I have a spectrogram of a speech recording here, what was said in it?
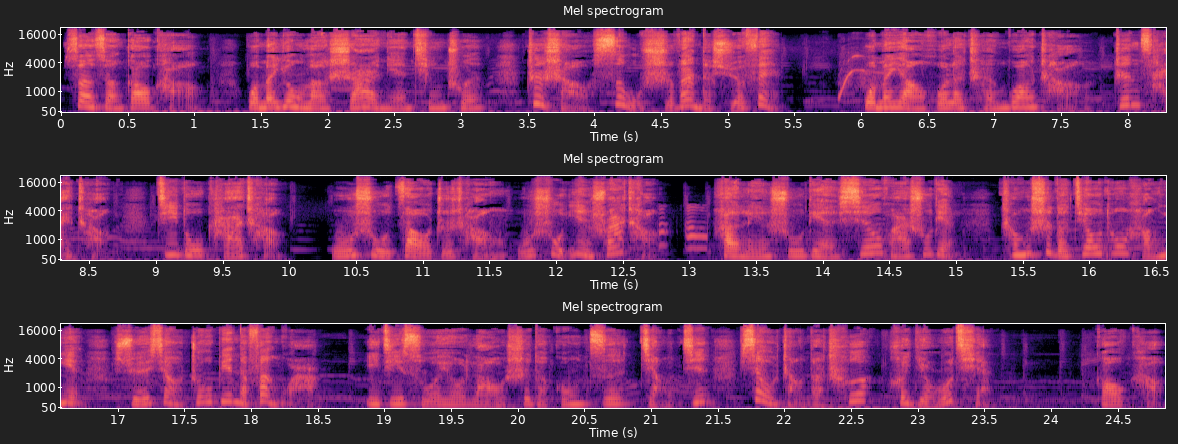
算算高考，我们用了十二年青春，至少四五十万的学费。我们养活了晨光厂、真材厂、基督卡厂、无数造纸厂、无数印刷厂、翰林书店、新华书店、城市的交通行业、学校周边的饭馆，以及所有老师的工资、奖金、校长的车和油钱。高考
